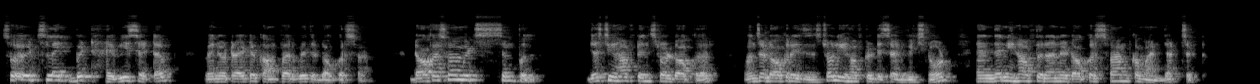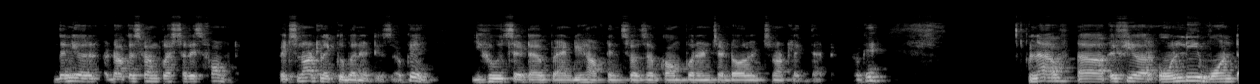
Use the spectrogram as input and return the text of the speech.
So it's like bit heavy setup when you try to compare with docker swarm. Docker swarm it's simple. Just you have to install docker. Once a docker is installed you have to decide which node and then you have to run a docker swarm command. That's it. Then your docker swarm cluster is formed. It's not like kubernetes okay huge setup and you have to install some components and all it's not like that okay? Now uh, if you are only want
